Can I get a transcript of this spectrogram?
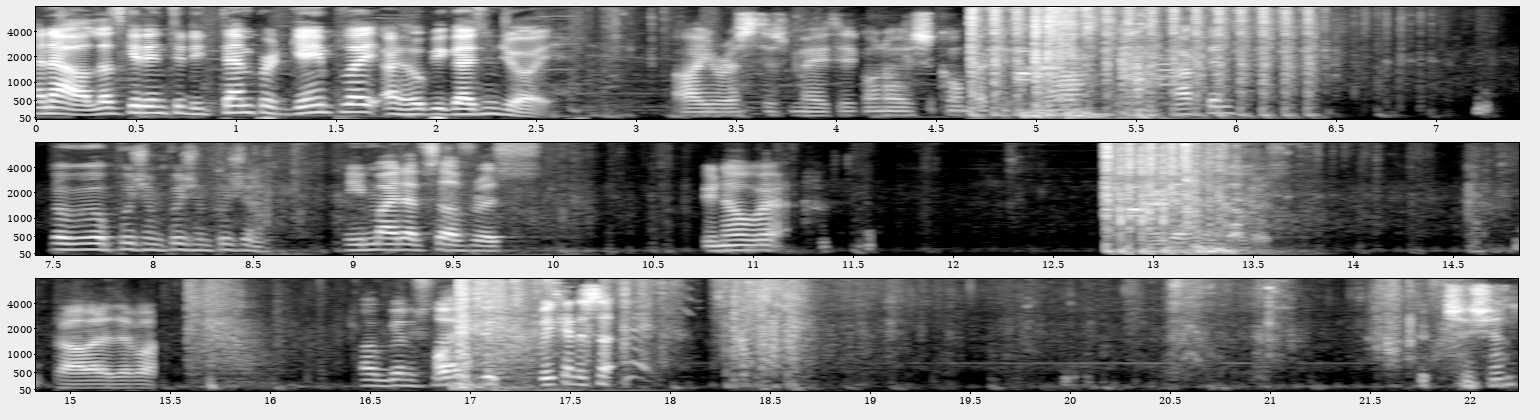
And now, let's get into the tempered gameplay. I hope you guys enjoy. Ah, you rest this mate. He's gonna come back in the car. Knocked him. Go, go, go, push him, push him, push him. He might have self-res. You know where? He doesn't have self-res. Bra var det, Oh, I'm Oh, sniped. big, big in the side. Good position.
